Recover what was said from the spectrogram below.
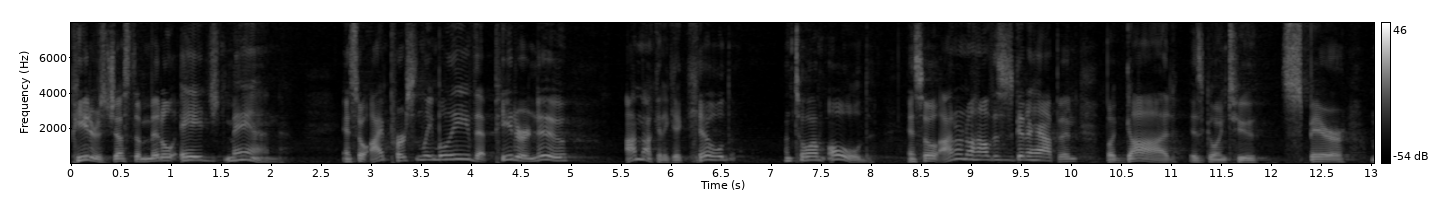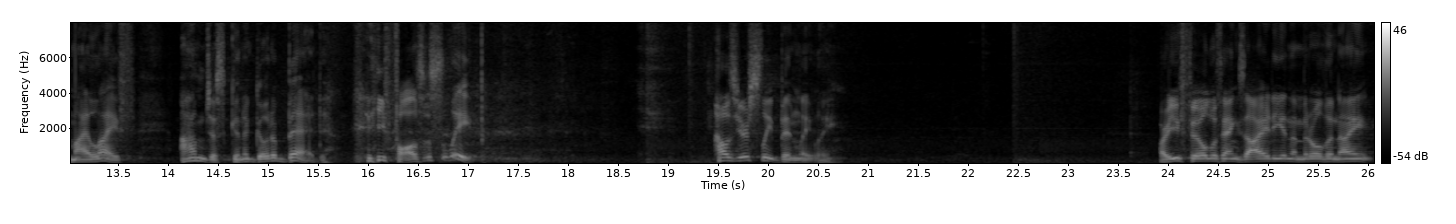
Peter's just a middle aged man. And so I personally believe that Peter knew I'm not going to get killed until I'm old. And so I don't know how this is going to happen, but God is going to spare my life. I'm just going to go to bed. he falls asleep. How's your sleep been lately? Are you filled with anxiety in the middle of the night,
